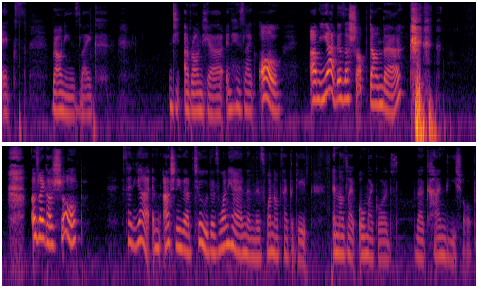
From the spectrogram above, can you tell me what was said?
X brownies like around here?" And he's like, "Oh, um, yeah, there's a shop down there." I was like, "A shop?" Said, "Yeah, and actually there are two. There's one here, and then there's one outside the gate." And I was like, "Oh my god, the candy shop,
